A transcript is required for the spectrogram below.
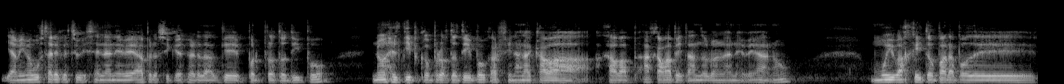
Y a mí me gustaría que estuviese en la NBA, pero sí que es verdad que por prototipo, no es el típico prototipo que al final acaba, acaba, acaba petándolo en la NBA, ¿no? Muy bajito para poder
